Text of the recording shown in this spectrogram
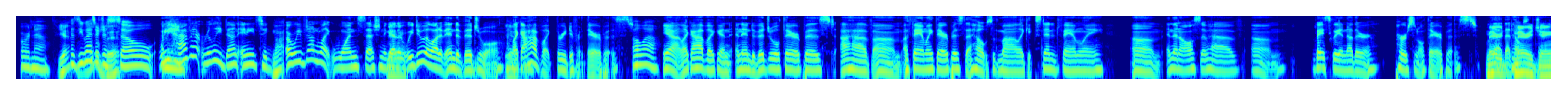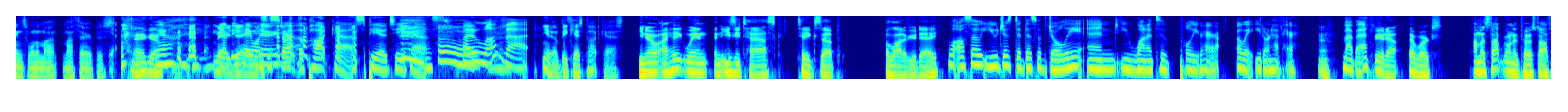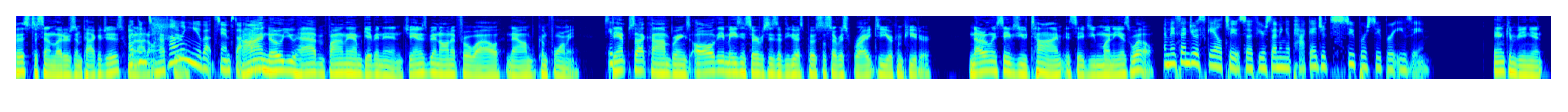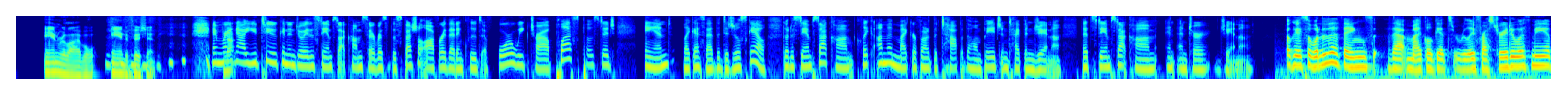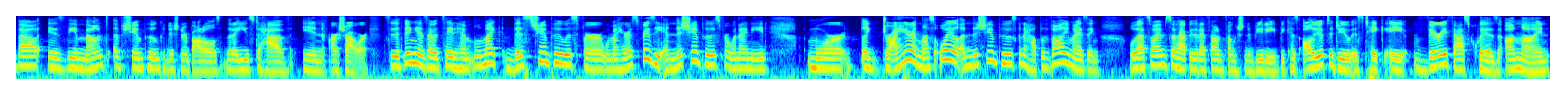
or no? Yeah, because you guys are just bit. so. I We mean, haven't really done any to Not- or we've done like one session together. Yeah. We do a lot of individual. Yeah. Like I have like three different therapists. Oh wow. Yeah, like I have like an, an individual therapist. I have um, a family therapist that helps with my like extended family, um, and then I also have um, basically another personal therapist. Mary, that, that helps Mary. Jane's one of my, my therapists. Yeah. There you go. Yeah. Yeah, BK Jane. wants to There you start go. the podcast, POT cast. Oh. I love that. You know, BK's podcast. You know, I hate when an easy task takes up a lot of your day. Well, also, you just did this with Jolie and you wanted to pull your hair out. Oh, wait, you don't have hair. Oh. My bad. Figure it out. That works. I'm gonna stop going to the post office to send letters and packages when I've I been don't have telling you about stamps.com. I know you have, and finally I'm giving in. Jan has been on it for a while. Now I'm conforming. Stamps.com brings all the amazing services of the U.S. Postal Service right to your computer. Not only saves you time, it saves you money as well. And they send you a scale too. So if you're sending a package, it's super, super easy. And convenient, and reliable, and efficient. and right Not- now, you too can enjoy the stamps.com service with a special offer that includes a four week trial plus postage and, like I said, the digital scale. Go to stamps.com, click on the microphone at the top of the homepage, and type in Jana. That's stamps.com and enter Jana. Okay, so one of the things that Michael gets really frustrated with me about is the amount of shampoo and conditioner bottles that I used to have in our shower. So the thing is, I would say to him, Well, Mike, this shampoo is for when my hair is frizzy, and this shampoo is for when I need more like dry hair and less oil, and this shampoo is going to help with volumizing. Well, that's why I'm so happy that I found Function of Beauty because all you have to do is take a very fast quiz online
